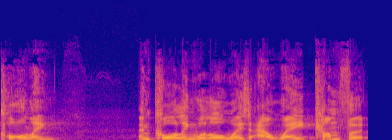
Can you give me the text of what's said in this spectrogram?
calling. And calling will always outweigh comfort.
